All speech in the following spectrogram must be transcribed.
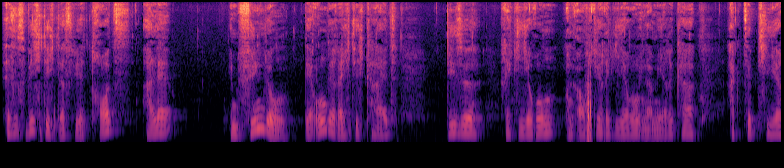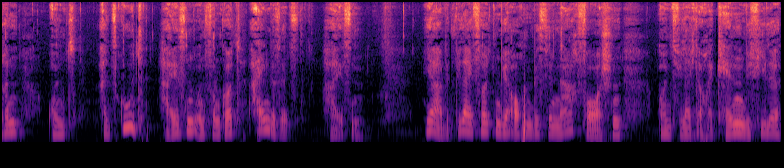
es ist wichtig, dass wir trotz aller Empfindung der Ungerechtigkeit diese Regierung und auch die Regierung in Amerika akzeptieren und als gut heißen und von Gott eingesetzt heißen. Ja, vielleicht sollten wir auch ein bisschen nachforschen und vielleicht auch erkennen, wie viele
